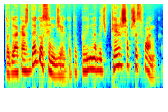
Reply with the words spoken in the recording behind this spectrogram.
to dla każdego sędziego to powinna być pierwsza przesłanka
